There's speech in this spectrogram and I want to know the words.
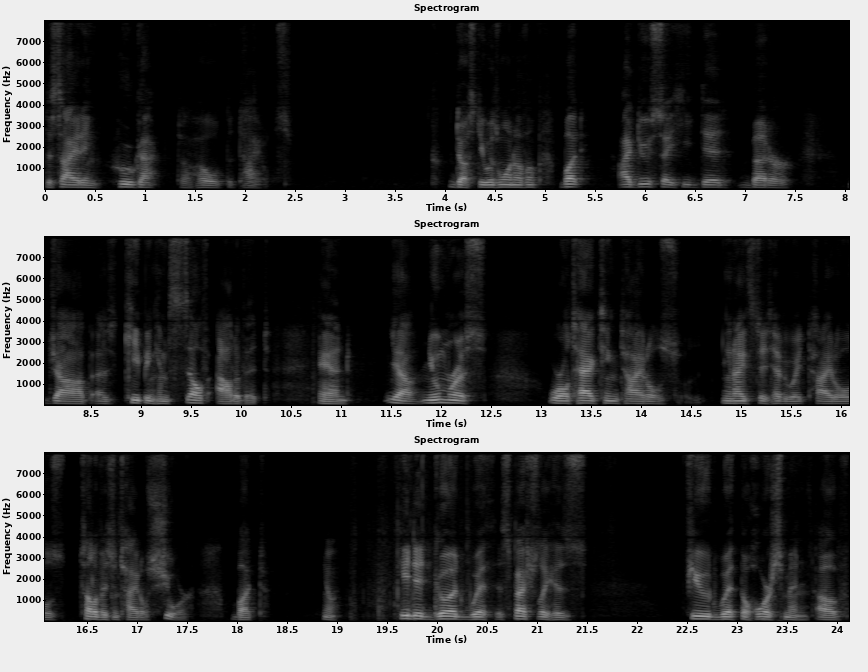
deciding who got to hold the titles. Dusty was one of them, but I do say he did better job as keeping himself out of it. And yeah, numerous world tag team titles, United States heavyweight titles, television titles, sure, but you know, he did good with especially his feud with the Horsemen of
